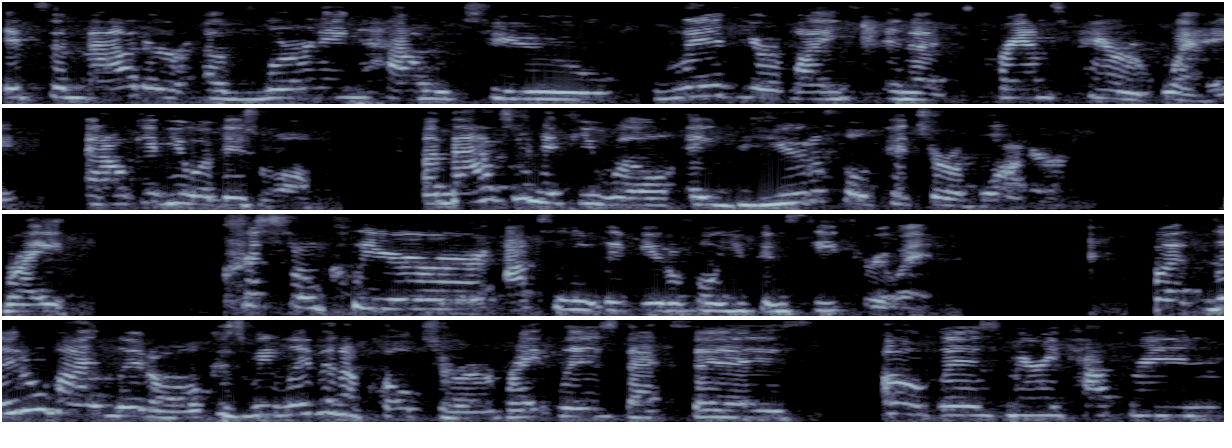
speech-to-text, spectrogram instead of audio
it's a matter of learning how to live your life in a transparent way. And I'll give you a visual. Imagine, if you will, a beautiful pitcher of water, right? Crystal clear, absolutely beautiful. You can see through it. But little by little, because we live in a culture, right, Liz, that says, oh, Liz, Mary Catherine,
